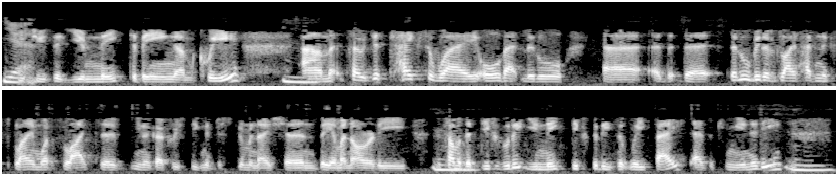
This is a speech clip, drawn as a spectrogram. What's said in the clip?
Yeah. issues that are unique to being um, queer. Mm. Um, so it just takes away all that little, uh, the, the, the little bit of like having to explain what it's like to, you know, go through stigma discrimination, be a minority, some of the difficulty, unique difficulties that we face as a community. Mm.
